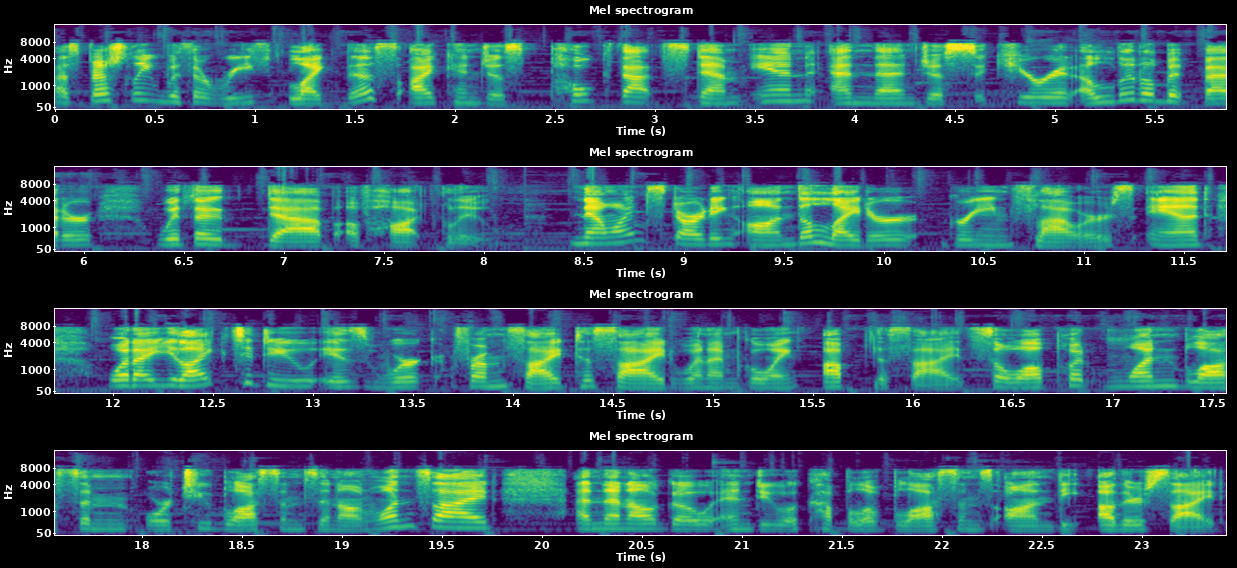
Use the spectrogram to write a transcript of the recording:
especially with a wreath like this. I can just poke that stem in and then just secure it a little bit better with a dab of hot glue. Now I'm starting on the lighter green flowers and what I like to do is work from side to side when I'm going up the side. So I'll put one blossom or two blossoms in on one side and then I'll go and do a couple of blossoms on the other side.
